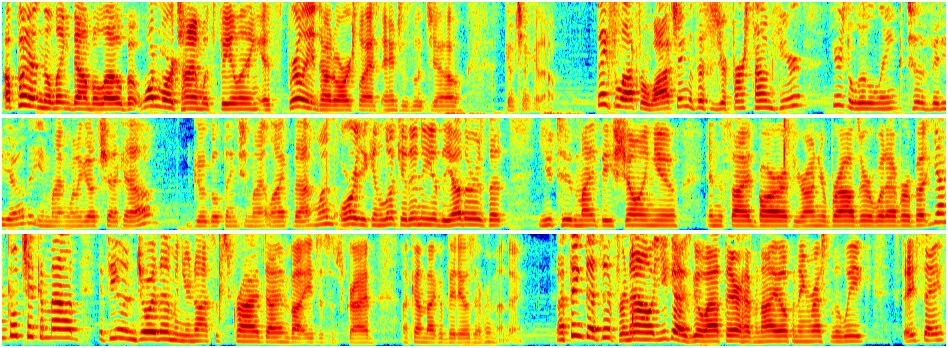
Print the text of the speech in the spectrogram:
I'll put it in the link down below, but one more time with feeling, it's brilliant.org slash answers with Joe. Go check it out. Thanks a lot for watching. If this is your first time here, here's a little link to a video that you might want to go check out. Google thinks you might like that one. Or you can look at any of the others that YouTube might be showing you in the sidebar if you're on your browser or whatever. But yeah, go check them out. If you enjoy them and you're not subscribed, I invite you to subscribe. I come back with videos every Monday. I think that's it for now. You guys go out there, have an eye-opening rest of the week. Stay safe,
